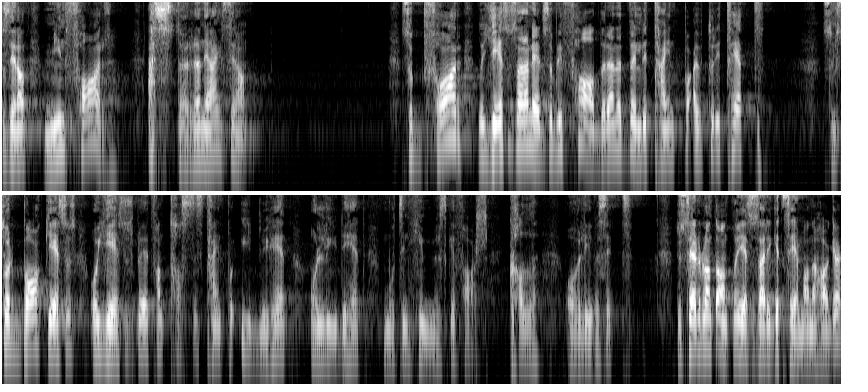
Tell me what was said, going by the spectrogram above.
så sier han at 'min far er større enn jeg', sier han. Så far, når Jesus er her nede, så blir Faderen et veldig tegn på autoritet. Som står bak Jesus, og Jesus blir et fantastisk tegn på ydmykhet og lydighet mot sin himmelske fars kall over livet sitt. Du ser det bl.a. når Jesus er i Getsemane-hage.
